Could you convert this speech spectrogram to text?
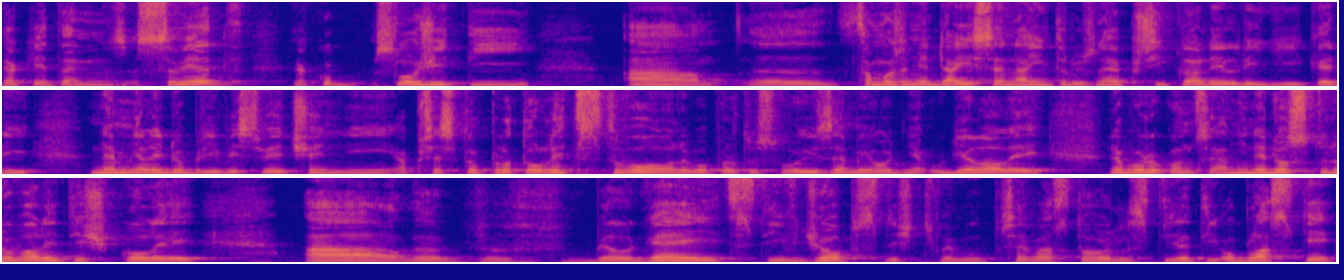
jak je ten svět jako složitý a e, samozřejmě dají se najít různé příklady lidí, kteří neměli dobrý vysvědčení a přesto pro to lidstvo nebo pro tu svoji zemi hodně udělali, nebo dokonce ani nedostudovali ty školy a e, Bill Gates, Steve Jobs, když mu třeba z, toho, z této oblasti,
